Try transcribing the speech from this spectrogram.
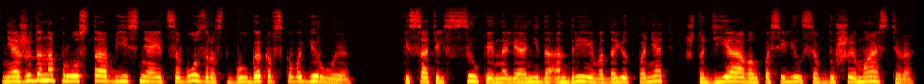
Неожиданно просто объясняется возраст булгаковского героя. Писатель с ссылкой на Леонида Андреева дает понять, что дьявол поселился в душе мастера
